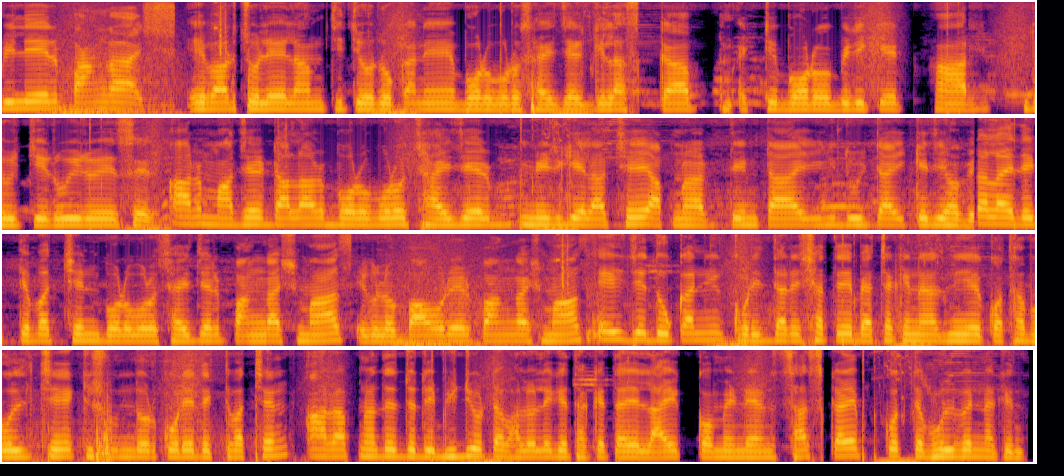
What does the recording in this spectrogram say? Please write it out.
বিলের পাঙ্গাস। এবার চলে এলাম তৃতীয় দোকানে, বড় বড় সাইজের গ্লাস কাপ একটি বড় ব্রিকেট আর দুইটি রুই রয়েছে। আর মাঝের ডালার বড় বড় সাইজের মির্গেল আছে। আপনার তিনটাই দুইটাই কেজি হবে। ডালায় দেখতে পাচ্ছেন বড় বড় সাইজের পাঙ্গাস মাছ। এগুলো বাওরের পাঙ্গাস মাছ। এই যে দোকানি খরিদ্দারের সাথে বেচা কেনা নিয়ে কথা বলছে, কি সুন্দর করে দেখতে পাচ্ছেন। আর আপনাদের যদি ভিডিওটা ভালো লেগে থাকে, তাহলে লাইক কমেন্ট এন্ড সাবস্ক্রাইব করতে ভুলবেন না কিন্তু।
